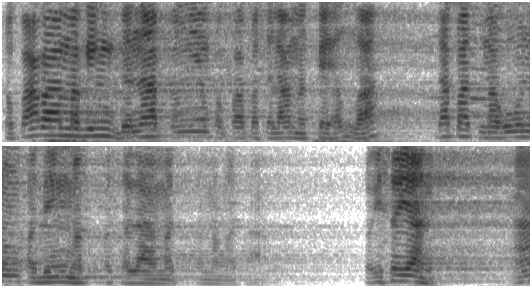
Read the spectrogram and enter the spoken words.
So para maging ganap ang iyong pagpapasalamat kay Allah, dapat marunong ka ding magpasalamat sa mga tao. So isa yan. Ha?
